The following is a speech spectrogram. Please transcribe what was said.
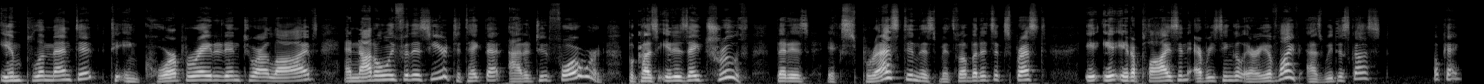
implement it, to incorporate it into our lives, and not only for this year, to take that attitude forward, because it is a truth that is expressed in this mitzvah, but it's expressed, it, it, it applies in every single area of life, as we discussed. Okay.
